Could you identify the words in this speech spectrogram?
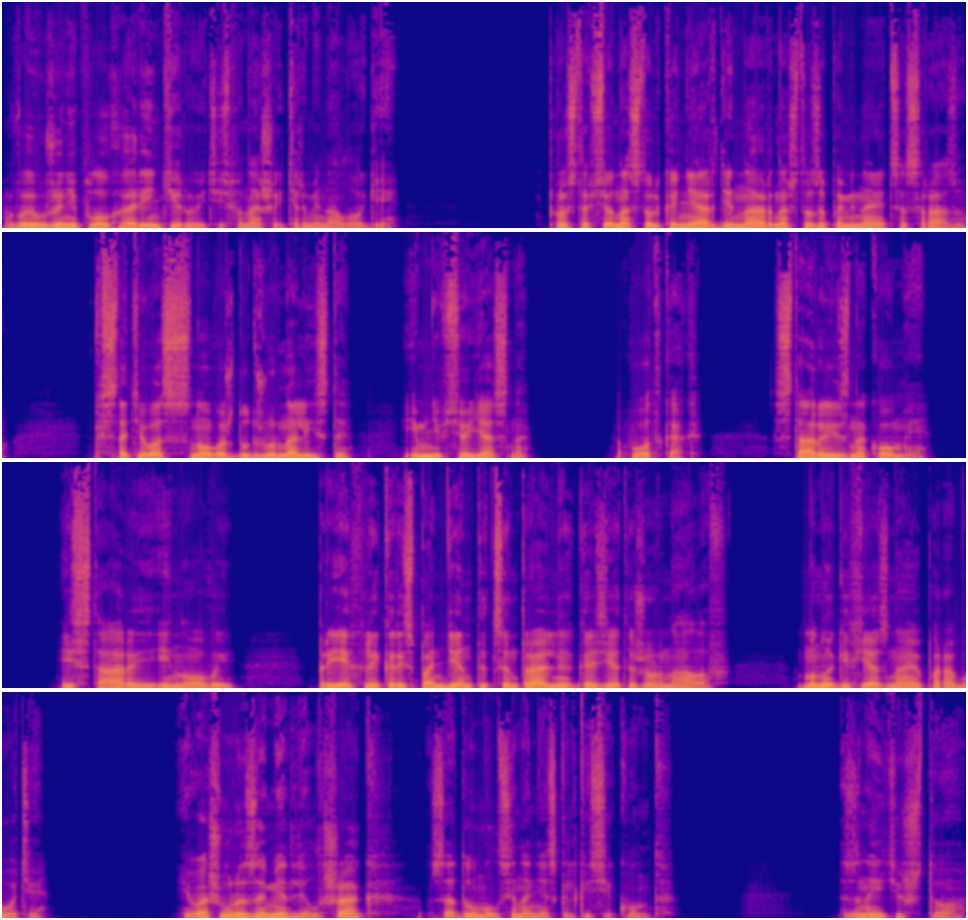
«Вы уже неплохо ориентируетесь в нашей терминологии. Просто все настолько неординарно, что запоминается сразу. Кстати, вас снова ждут журналисты, им не все ясно». Вот как. Старые знакомые. И старые, и новые. Приехали корреспонденты центральных газет и журналов. Многих я знаю по работе. Ивашура замедлил шаг, задумался на несколько секунд. Знаете что?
